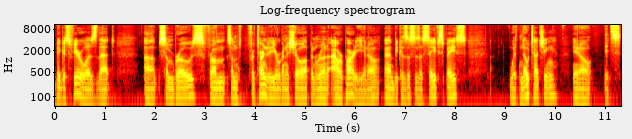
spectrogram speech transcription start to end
biggest fear was that uh, some bros from some fraternity were going to show up and ruin our party, you know, and because this is a safe space with no touching, you know, it's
